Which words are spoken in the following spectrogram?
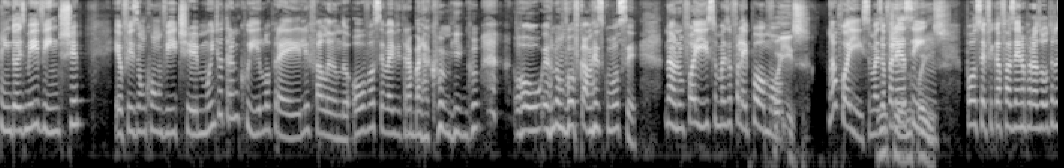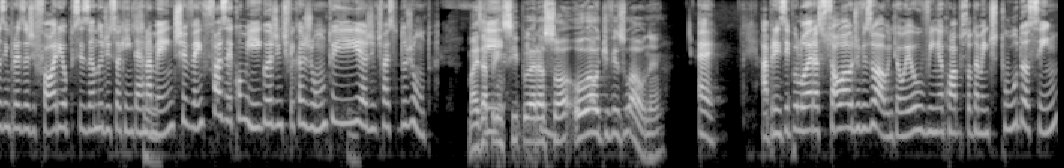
Em 2020, eu fiz um convite muito tranquilo para ele, falando: ou você vai vir trabalhar comigo, ou eu não vou ficar mais com você. Não, não foi isso, mas eu falei: pô, amor, Foi isso. não foi isso. Mas eu Mentira, falei não foi assim. Pô, você fica fazendo para as outras empresas de fora e eu precisando disso aqui internamente, vem fazer comigo, a gente fica junto e a gente faz tudo junto. Mas a E- princípio era só o audiovisual, né? É. A princípio, o era só o audiovisual. Então, eu vinha com absolutamente tudo, assim.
